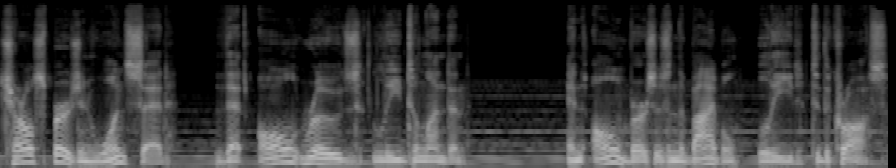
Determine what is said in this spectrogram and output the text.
Charles Spurgeon once said that all roads lead to London and all verses in the Bible lead to the cross.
